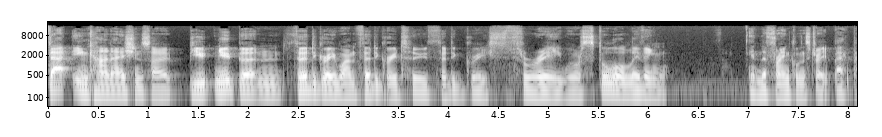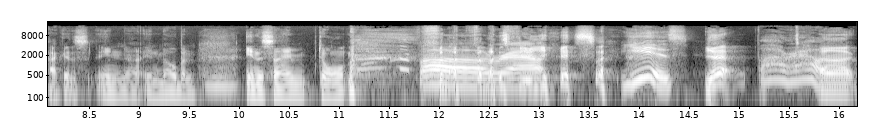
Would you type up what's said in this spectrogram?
that incarnation. So Bu- Newt Burton, third degree one, third degree two, third degree three. We were still all living in the Franklin Street backpackers in uh, in Melbourne, in the same dorm for, Far for those out. few years. Years. yeah. Far out. Uh,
